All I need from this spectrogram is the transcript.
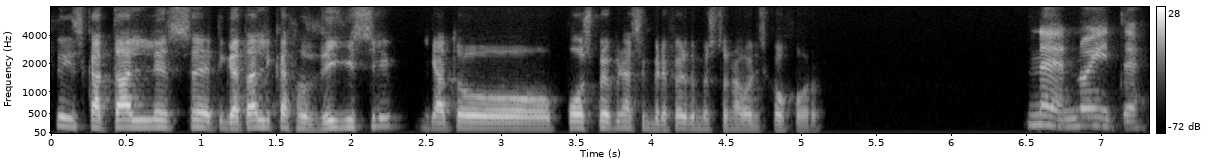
τις κατάλληλες, ε, την κατάλληλη καθοδήγηση για το πώς πρέπει να συμπεριφέρονται μέσα στον αγωνιστικό χώρο. Ναι, εννοείται.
